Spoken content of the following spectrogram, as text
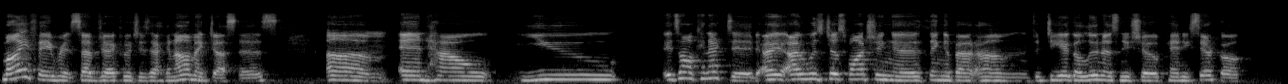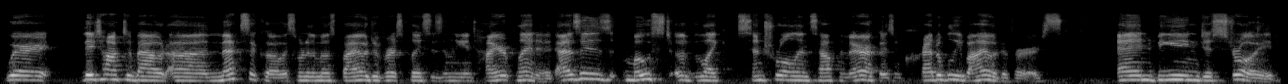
my favorite subject, which is economic justice, um, and how you it's all connected. I, I was just watching a thing about um, Diego Luna's new show, Pan y Circo, where they talked about uh, Mexico as one of the most biodiverse places in the entire planet, as is most of like Central and South America is incredibly biodiverse and being destroyed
